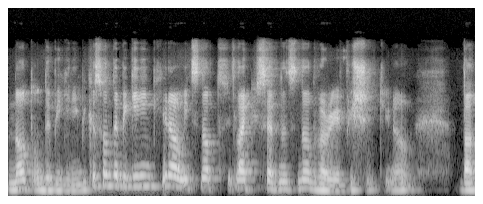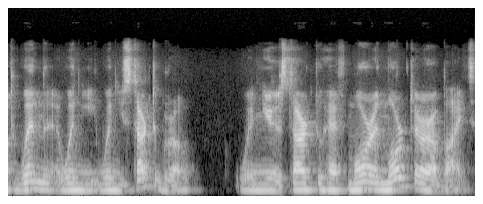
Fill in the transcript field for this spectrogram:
not on the beginning because on the beginning you know it's not like you said it's not very efficient you know but when when you when you start to grow when you start to have more and more terabytes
